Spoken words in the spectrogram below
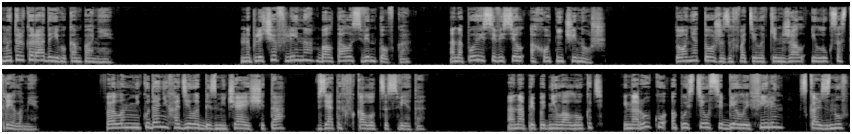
«Мы только рады его компании». На плече Флина болталась винтовка, а на поясе висел охотничий нож. Тоня тоже захватила кинжал и лук со стрелами. Феллон никуда не ходила без меча и щита, взятых в колодце света. Она приподняла локоть, и на руку опустился белый филин, скользнув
